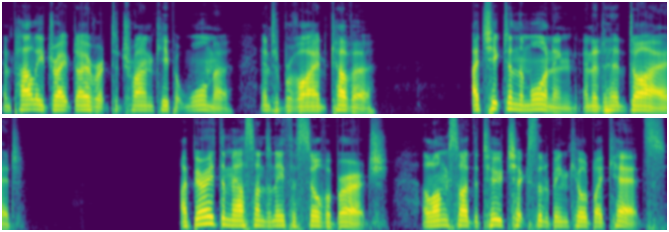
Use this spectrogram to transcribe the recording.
and partly draped over it to try and keep it warmer and to provide cover. I checked in the morning, and it had died. I buried the mouse underneath a silver birch, alongside the two chicks that had been killed by cats,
